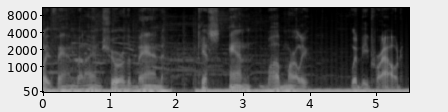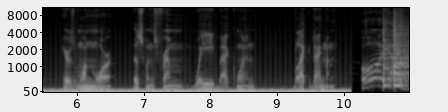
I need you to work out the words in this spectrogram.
Marley fan, but I am sure the band Kiss and Bob Marley would be proud. Here's one more. This one's from way back when Black Diamond. Oh yeah.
